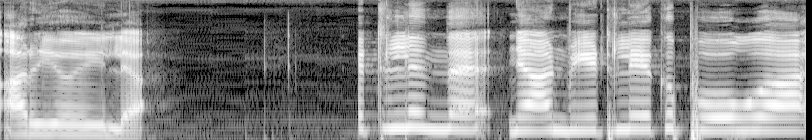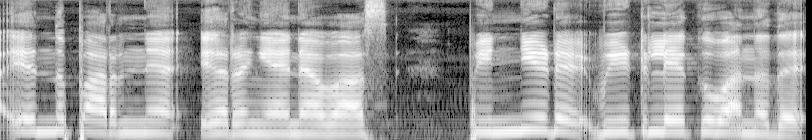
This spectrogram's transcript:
അറിയുകയില്ല. വീട്ടിൽ നിന്ന് ഞാൻ വീട്ടിലേക്ക് പോകുക എന്ന് പറഞ്ഞ് ഇറങ്ങിയ നവാസ് പിന്നീട് വീട്ടിലേക്ക് വന്നത്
